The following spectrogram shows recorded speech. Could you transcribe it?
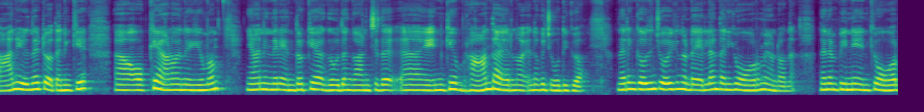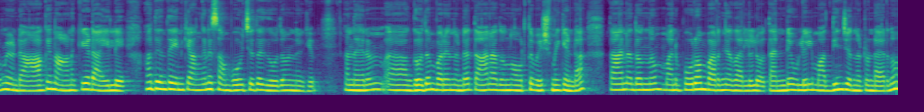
താൻ എഴുന്നേറ്റോ? തനിക്ക് ഓക്കെ ആണോ എന്ന് ചോദിക്കുമ്പം ഞാൻ ഇന്നലെ എന്തൊക്കെയാണ് ഗൗതം കാണിച്ചത്? എനിക്ക് ഭ്രാന്തായിരുന്നോ എന്നൊക്കെ ചോദിക്കുക. അന്നേരം ഗൗതം ചോദിക്കുന്നുണ്ട് എല്ലാം തനിക്ക് ഓർമ്മയുണ്ടോ എന്ന്. അന്നേരം പിന്നെ എനിക്ക് ഓർമ്മയുണ്ട് ആകെ നാണക്കേടായില്ലേ? അതെന്താ എനിക്ക് അങ്ങനെ സംഭവിച്ചത് ഗൗതം എന്ന് ചോദിക്കും. അന്നേരം ഗൗതം പറയുന്നുണ്ട് താൻ അതൊന്നും ഓർത്ത് വിഷമിക്കേണ്ട. താൻ അതൊന്നും മനഃപൂർവം പറഞ്ഞതല്ലല്ലോ. തന്റെ ഉള്ളിൽ മദ്യം ചെന്നിട്ടുണ്ടായിരുന്നു.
